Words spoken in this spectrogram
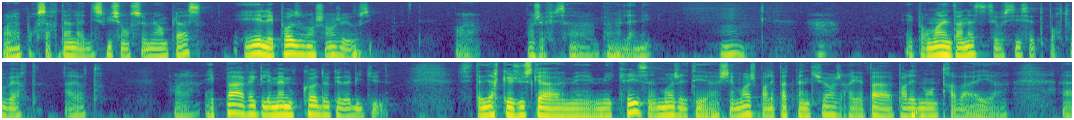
voilà, pour certains, la discussion se met en place, et les pauses vont changer aussi. Voilà. J'ai fait ça pas mal d'années. Mhm. Et pour moi, Internet, c'est aussi cette porte ouverte à l'autre. Voilà. Et pas avec les mêmes codes que d'habitude. C'est-à-dire que jusqu'à mes, crises, moi, j'étais euh, chez moi, je parlais pas de peinture, j'arrivais pas à parler de mon travail. euh, euh,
